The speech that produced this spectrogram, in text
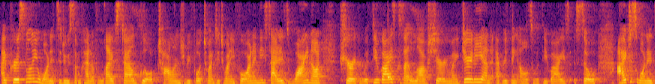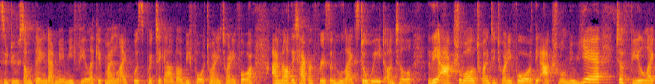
I personally wanted to do some kind of lifestyle glow up challenge before 2024 and I decided why not share it with you guys because I love sharing my journey and everything else with you guys. So I just wanted to do something that made me feel like if my life was put together before 2024, I'm not the type of person who likes to wait until the actual 2024, the actual new year to feel like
